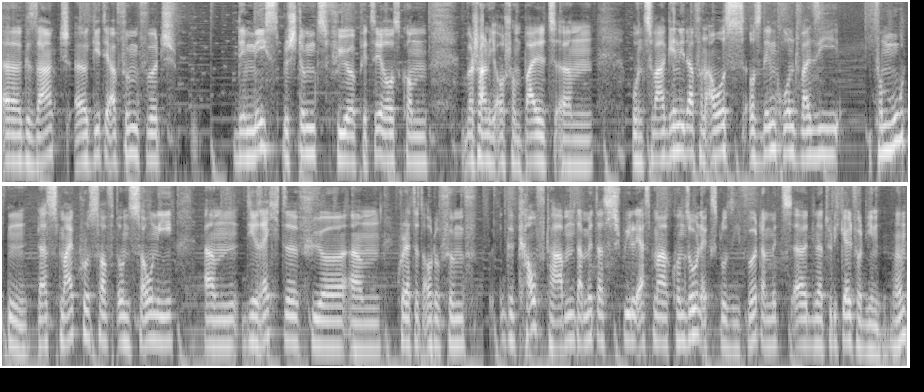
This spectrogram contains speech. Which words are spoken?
äh, gesagt, äh, GTA 5 wird demnächst bestimmt für PC rauskommen, wahrscheinlich auch schon bald. Ähm, und zwar gehen die davon aus, aus dem Grund, weil sie vermuten, dass Microsoft und Sony ähm, die Rechte für ähm, Grand Theft Auto 5 gekauft haben, damit das Spiel erstmal konsolenexklusiv wird, damit äh, die natürlich Geld verdienen. Ne?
